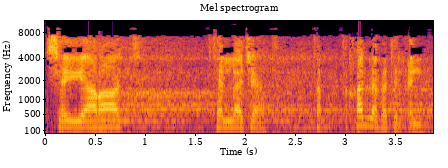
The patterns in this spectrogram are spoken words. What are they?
سيارات ثلاجات. تخلفت العلة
